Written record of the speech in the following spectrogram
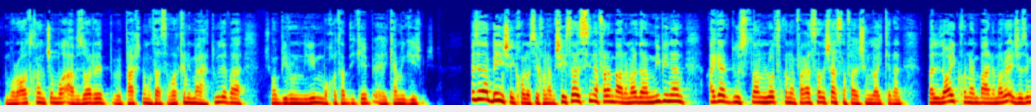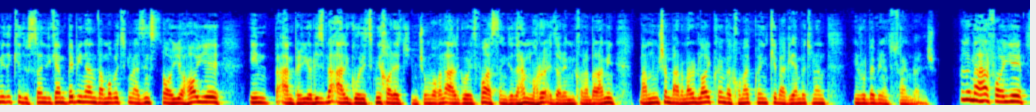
مراعات کنید چون ما ابزار پخش متاسفانه خیلی محدوده و شما بیرون میریم مخاطب دیگه کمی گیج میشه. بذارم به این شکل خلاصه کنم. 630 نفرم برنامه رو دارن می‌بینن. اگر دوستان لطف کنن فقط 160 نفرشون لایک کردن و لایک کنن برنامه رو اجازه میده که دوستان دیگه هم ببینن و ما بتونیم از این سایه های این امپریالیسم الگوریتمی خارج شیم. چون واقعا الگوریتم هستن که دارن ما رو اداره می‌کنن. برای همین ممنون میشم برنامه رو لایک کنین و کمک کنین که بقیه هم بتونن این رو ببینن تو timeline شون بذار من حرف های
